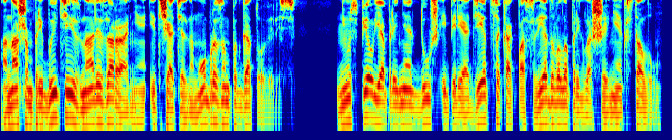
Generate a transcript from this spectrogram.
О нашем прибытии знали заранее и тщательным образом подготовились. Не успел я принять душ и переодеться, как последовало приглашение к столу.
